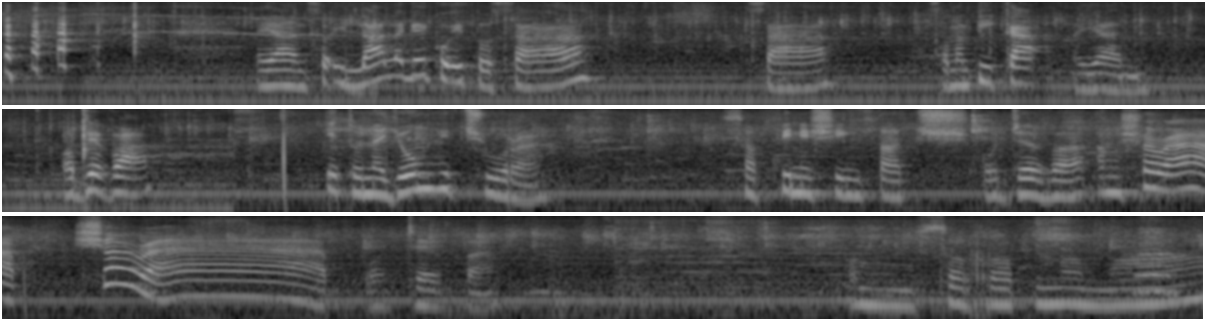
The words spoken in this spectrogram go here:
Ayan. So, ilalagay ko ito sa sa sa mantika. Ayan. O, diba? Ito na yung hitsura sa finishing touch. O, diba? Ang sharap. Sharap. O, diba? Ang sarap naman.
